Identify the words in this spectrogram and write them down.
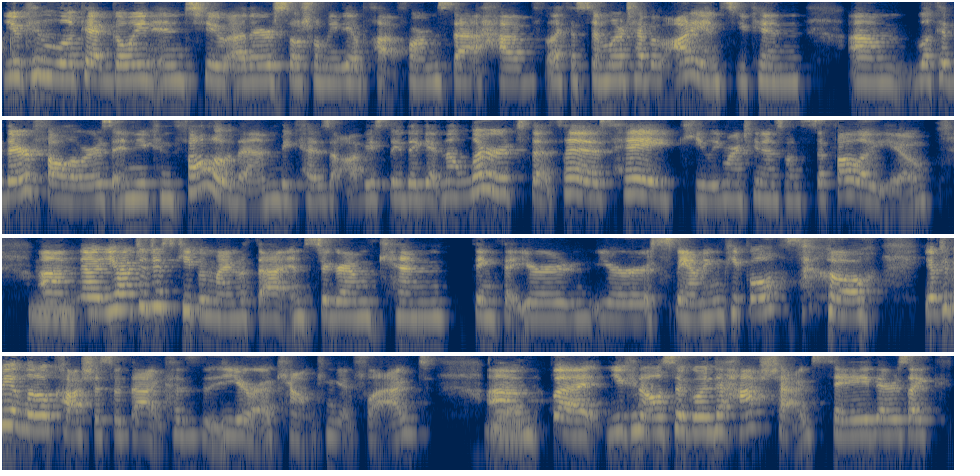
You can look at going into other social media platforms that have like a similar type of audience. You can um, look at their followers and you can follow them because obviously they get an alert that says, Hey, Keely Martinez wants to follow you. Mm. Um, now you have to just keep in mind with that Instagram can think that you're you're spamming people so you have to be a little cautious with that because your account can get flagged yeah. um, but you can also go into hashtags. Say there's like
